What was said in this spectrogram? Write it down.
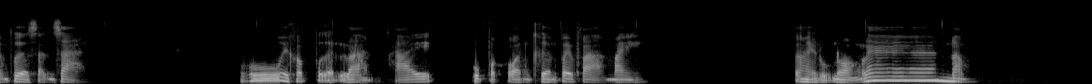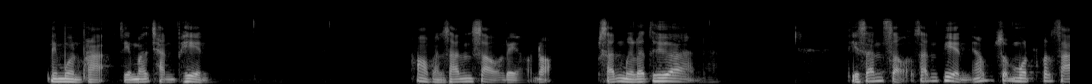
อำเภอสันทราย โอ้ยเขาเปิดร้านขายอุปกรณ์เครื่องไฟฟ้าใหม่ก็ให้ลูกน้องแล้วนำในมนต์พระสิมาชันเพนห้อผันสันเสาแล้วเนาะสันมือละเทื่อนะที่สันเสาสันเพนครับ สมมติภาษา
